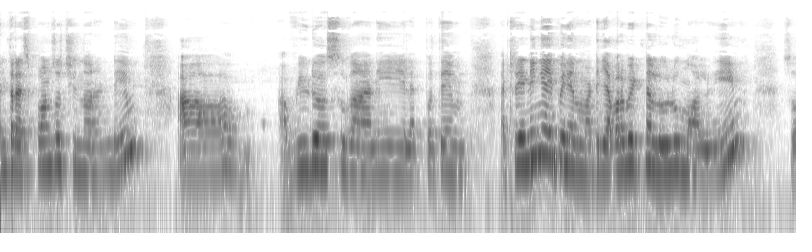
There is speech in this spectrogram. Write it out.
ఎంత రెస్పాన్స్ వచ్చిందోనండి వీడియోస్ కానీ లేకపోతే ట్రైనింగ్ అయిపోయినాయి అనమాట ఎవరు పెట్టిన లూలు మాల్వి. సో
